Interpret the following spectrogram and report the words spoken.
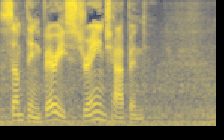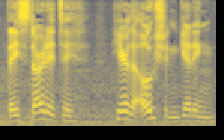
something very strange happened. They started to hear the ocean getting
